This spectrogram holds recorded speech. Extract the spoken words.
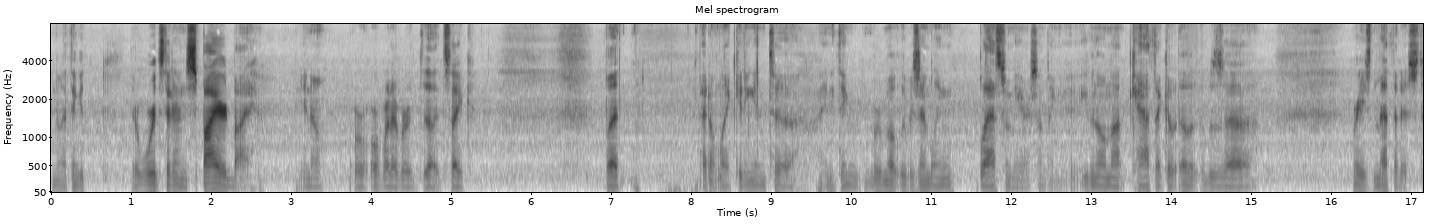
you know, I think it, they're words that are inspired by, you know, or, or whatever. It's like, but I don't like getting into anything remotely resembling blasphemy or something, even though I'm not Catholic. I, was uh, raised Methodist.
